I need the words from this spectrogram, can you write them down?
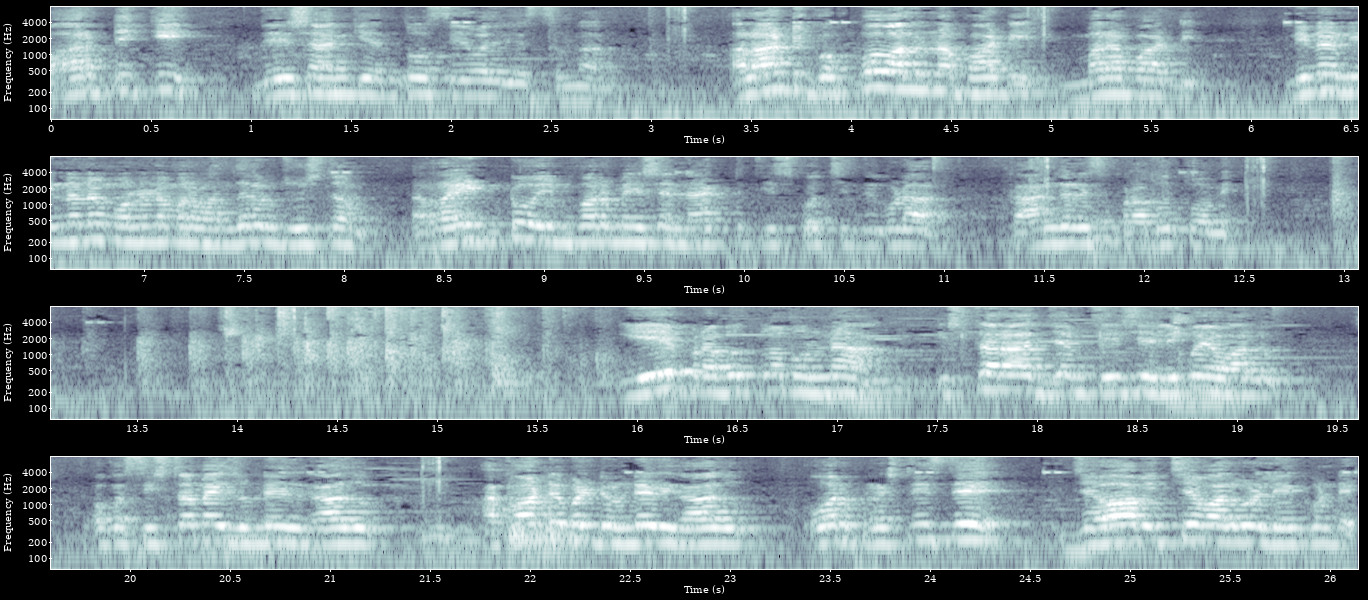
పార్టీకి దేశానికి ఎంతో సేవలు చేస్తున్నారు. అలాంటి గొప్ప వాళ్ళున్న పార్టీ మన పార్టీ. నిన్న నిన్ననే మొన్న మనం అందరం చూసినాం. రైట్ టు ఇన్ఫర్మేషన్ యాక్ట్ తీసుకొచ్చింది కూడా కాంగ్రెస్ ప్రభుత్వమే. ఏ ప్రభుత్వం ఉన్నా ఇష్టరాజ్యం చేసి వెళ్ళిపోయే వాళ్ళు. ఒక సిస్టమైజ్ ఉండేది కాదు. అకౌంటబిలిటీ ఉండేది కాదు. ఎవరు ప్రశ్నిస్తే జవాబు ఇచ్చే వాళ్ళు కూడా లేకుండే.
